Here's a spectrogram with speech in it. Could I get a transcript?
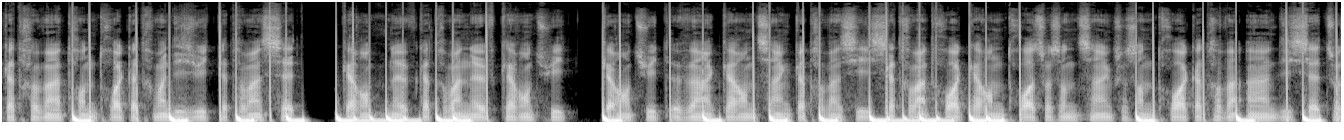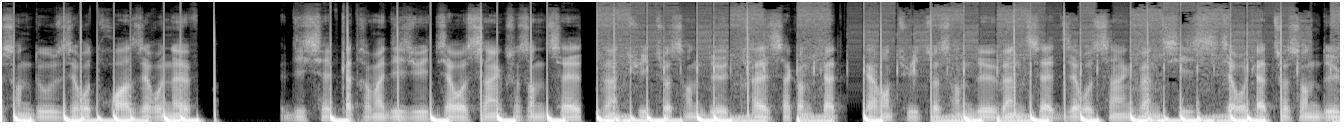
80, 33, 98, 87, 49, 89, 48, 48, 20, 45, 86, 83, 43, 65, 63, 81, 17, 72, 03, 09, 17, 98, 05, 76, 28, 62, 13, 54, 48, 62, 27, 05, 26, 04, 62,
